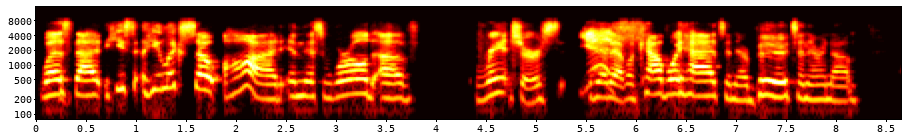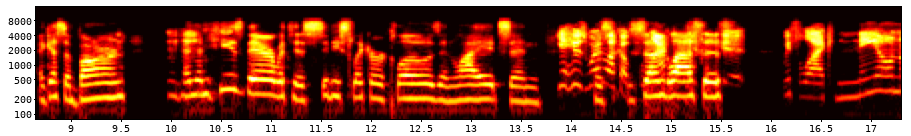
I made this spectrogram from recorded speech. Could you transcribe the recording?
was that he's he looks so odd in this world of ranchers. You know, they have on cowboy hats and their boots, and they're in a, I guess, a barn. Mhm. And then he's there with his city slicker clothes and lights, and yeah, he was wearing like a sunglasses. with like neon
